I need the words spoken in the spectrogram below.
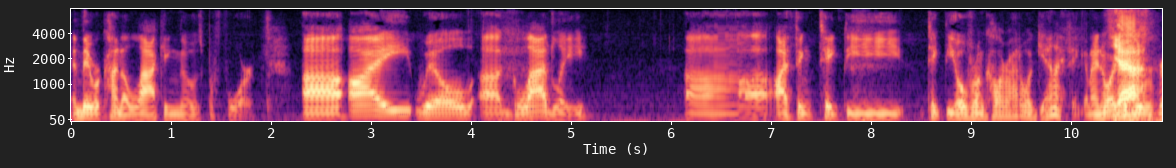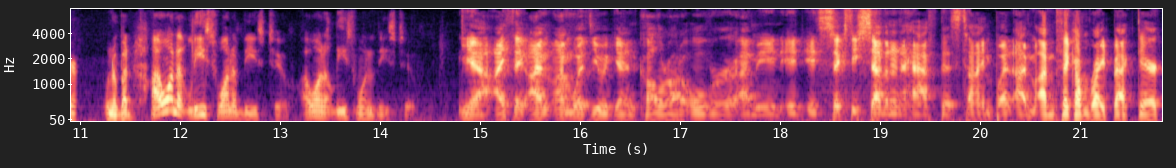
and they were kind of lacking those before. Uh, I will uh, gladly, uh, I think, take the take the over on Colorado again. I think, and I know I Yeah. said we were very, but I want at least one of these two. I want at least one of these two. Yeah, I think I'm I'm with you again. Colorado over. I mean, it, it's 67 and a half this time, but I'm I'm think I'm right back there.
